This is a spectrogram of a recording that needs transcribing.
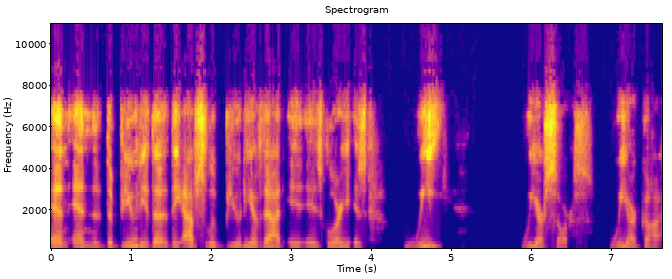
And and the beauty the the absolute beauty of that is, is glory is we we are source. We are god.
